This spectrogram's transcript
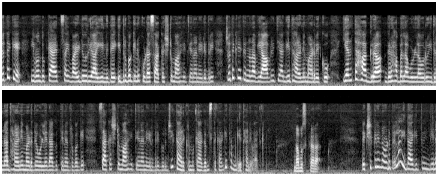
ಜೊತೆಗೆ ಈ ಒಂದು ಕ್ಯಾಟ್ಸೈ ವೈಡೂರ್ಯ ಏನಿದೆ, ಇದ್ರ ಬಗ್ಗೆನೂ ಕೂಡ ಸಾಕಷ್ಟು ಮಾಹಿತಿಯನ್ನ ನೀಡಿದ್ರಿ. ಜೊತೆಗೆ ಇದನ್ನ ನಾವು ಯಾವ ರೀತಿಯಾಗಿ ಧಾರಣೆ ಮಾಡಬೇಕು, ಎಂತಹ ಗ್ರಹ ಗ್ರಹಬಲ ಉಳ್ಳವರು ಇದನ್ನ ಧಾರಣೆ ಮಾಡಿದ್ರೆ ಒಳ್ಳೇದಾಗುತ್ತೆ ಅನ್ನೋದ್ರ ಬಗ್ಗೆ ಸಾಕಷ್ಟು ಮಾಹಿತಿಯನ್ನ ನೀಡಿದ್ರಿ ಗುರುಜಿ. ಕಾರ್ಯಕ್ರಮಕ್ಕೆ ಆಗಮಿಸಿದಕ್ಕಾಗಿ ತಮಗೆ ಧನ್ಯವಾದಗಳು. ನಮಸ್ಕಾರ. ವೀಕ್ಷಕರೇ ನೋಡಿದ್ರಲ್ಲ, ಇದಾಗಿತ್ತು ಇಂದಿನ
